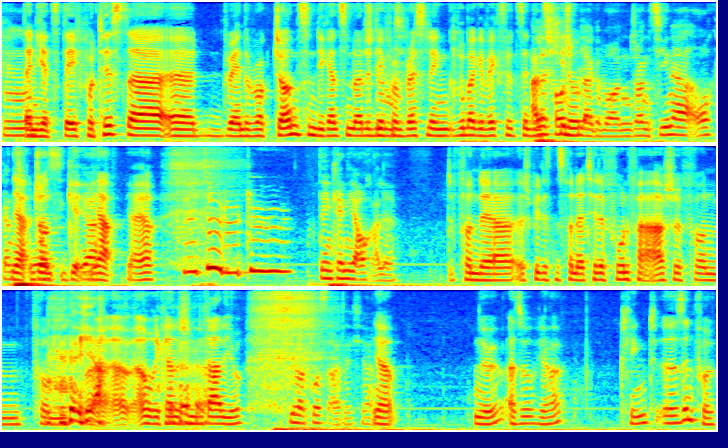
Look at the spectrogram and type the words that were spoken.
Hm. Dann jetzt Dave Bautista, äh, Dwayne The Rock Johnson, die ganzen Leute, Stimmt. die vom Wrestling rübergewechselt sind Alles Schauspieler geworden. John Cena auch ganz ja, groß. John, ja, ja, ja. ja. Den kennen ja auch alle von der, spätestens von der Telefonverarsche vom, vom ja. äh, amerikanischen Radio. Die war großartig, ja. Ja. Nö, also ja, klingt äh, sinnvoll.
